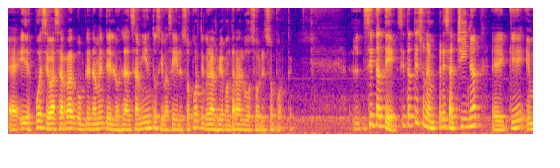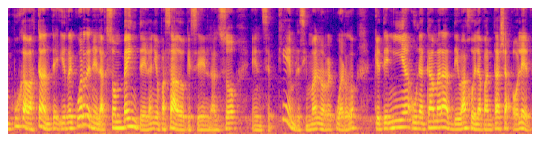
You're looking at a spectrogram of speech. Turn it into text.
eh, y después se va a cerrar completamente los lanzamientos y va a seguir el soporte, que ahora les voy a contar algo sobre el soporte. ZT. ZT es una empresa china eh, que empuja bastante y recuerden el Axon 20 del año pasado que se lanzó en septiembre, si mal no recuerdo, que tenía una cámara debajo de la pantalla OLED.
